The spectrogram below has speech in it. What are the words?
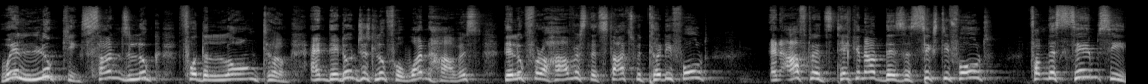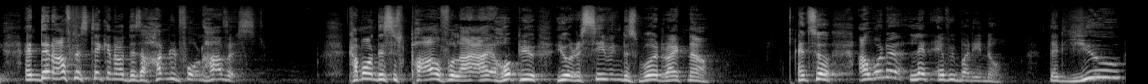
We're looking, sons look for the long term. And they don't just look for one harvest, they look for a harvest that starts with 30 fold. And after it's taken out, there's a 60 fold from the same seed. And then after it's taken out, there's a 100 fold harvest. Come on, this is powerful. I, I hope you, you're receiving this word right now. And so I want to let everybody know that you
